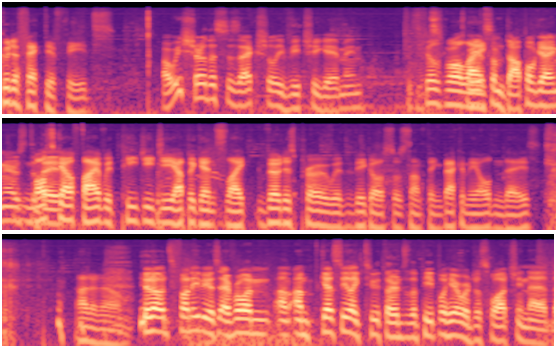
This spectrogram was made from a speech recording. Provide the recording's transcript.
good effective feeds. Are we sure this is actually Vici Gaming? It feels more we like some doppelgangers. Did they- Moscow Five with PGG up against like Virtus Pro with Vigos or something back in the olden days. I don't know. You know, it's funny because everyone, I'm, I'm guessing like two thirds of the people here were just watching that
